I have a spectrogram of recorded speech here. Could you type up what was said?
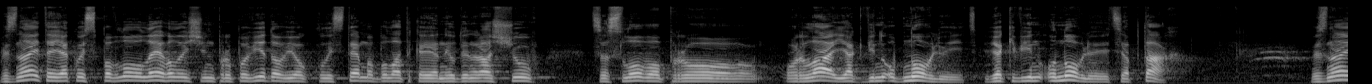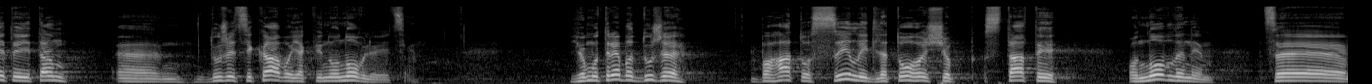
Ви знаєте, якось Павло Олегович він проповідав, його колись тема була така, я не один раз чув це слово про орла, як він обновлюється, як він оновлюється птах. Ви знаєте, і там е, дуже цікаво, як він оновлюється. Йому треба дуже багато сили для того, щоб стати оновленим. Це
